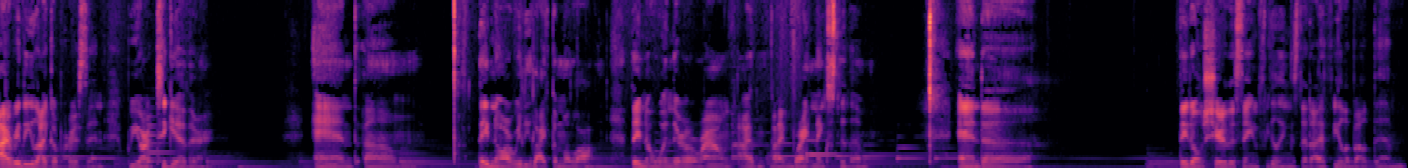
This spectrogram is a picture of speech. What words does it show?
I really like a person, we aren't together, and um, they know I really like them a lot. They know when they're around, I'm like right next to them and uh, they don't share the same feelings that I feel about them.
